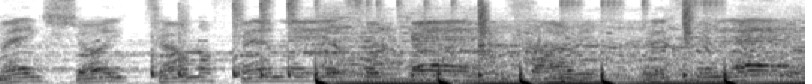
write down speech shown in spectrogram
Make sure you tell my family it's okay. I'm sorry, it's too late.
